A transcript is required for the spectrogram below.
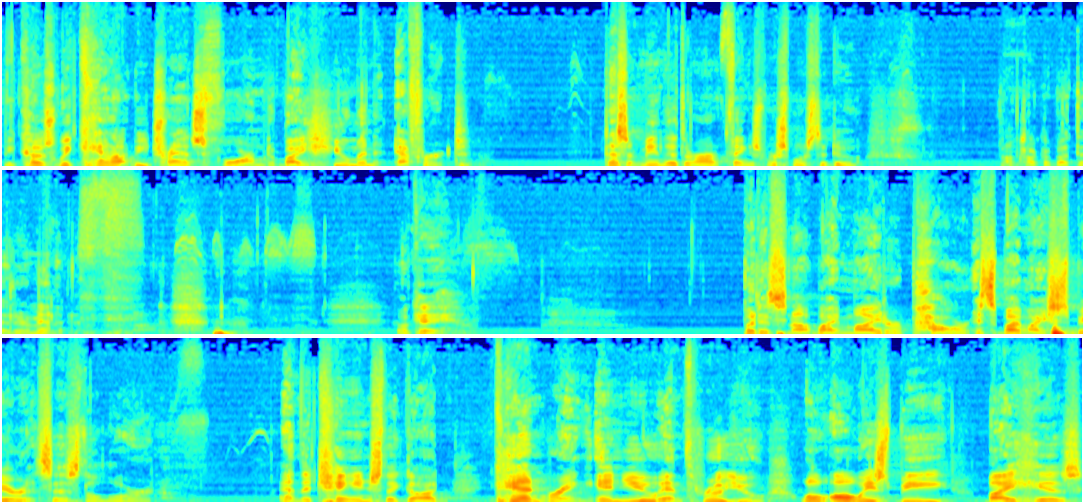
Because we cannot be transformed by human effort. Doesn't mean that there aren't things we're supposed to do. I'll talk about that in a minute. Okay? But it's not by might or power, it's by my spirit, says the Lord. And the change that God can bring in you and through you will always be by His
